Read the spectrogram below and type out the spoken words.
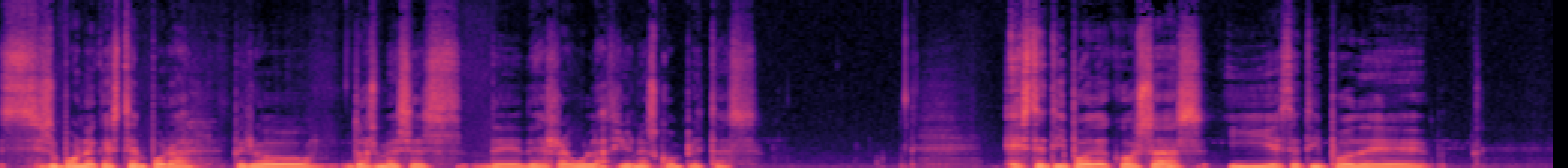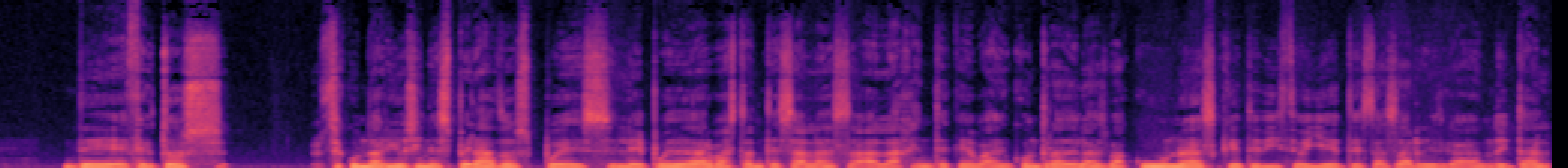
Se supone que es temporal, pero dos meses de desregulaciones completas. Este tipo de cosas y este tipo de de efectos secundarios inesperados, pues le puede dar bastantes alas a la gente que va en contra de las vacunas, que te dice, oye, te estás arriesgando y tal.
